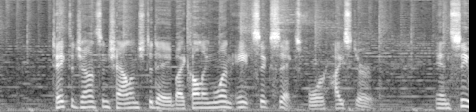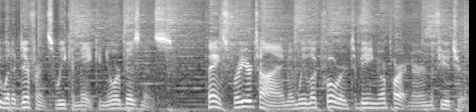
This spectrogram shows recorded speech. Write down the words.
Take the Johnson Challenge today by calling 1-866-4-HYSTER and see what a difference we can make in your business. Thanks for your time, and we look forward to being your partner in the future.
